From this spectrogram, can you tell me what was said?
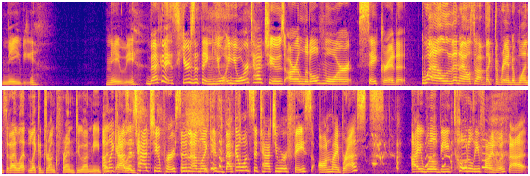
Maybe. Maybe. Becca, is- here's the thing. Your your tattoos are a little more sacred Well, then I also have like the random ones that I let like a drunk friend do on me. But I'm like, as was, a tattoo person, I'm like, if Becca wants to tattoo her face on my breasts, I will be totally fine with that.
